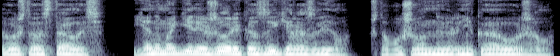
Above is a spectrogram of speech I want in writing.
«То, что осталось, я на могиле Жорика зыки разлил, чтобы уж он наверняка ожил».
